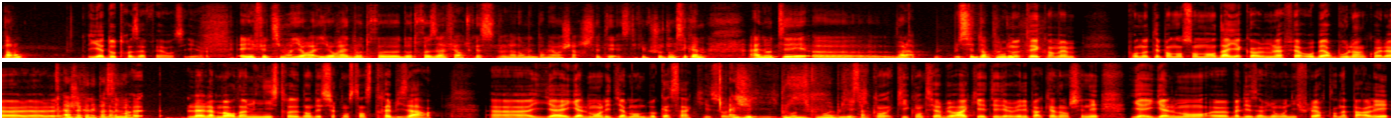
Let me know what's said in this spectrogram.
pardon? Il y a d'autres affaires aussi. euh. et effectivement, il y aurait, il y aurait d'autres, d'autres affaires. En tout cas, là, dans, mes- dans mes recherches, c'était, c'était quelque chose. Donc, c'est quand même à noter. euh, voilà. C'est un peu Pour de. noter quand même. Pour noter pendant son mandat, il y a quand même l'affaire Robert Boulin, quoi. La, la- la- Ah, je la connais pas celle-là. La- la mort d'un ministre dans des circonstances très bizarres. Euh, Il y a également les diamants de Bokassa qui, sont, Ah, qui, oui, comment oublier qui, ça qui con- qui contribuera, qui a été révélé par le canard enchaîné. Il y a également euh, bah, les avions renifleurs, t'en as parlé.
